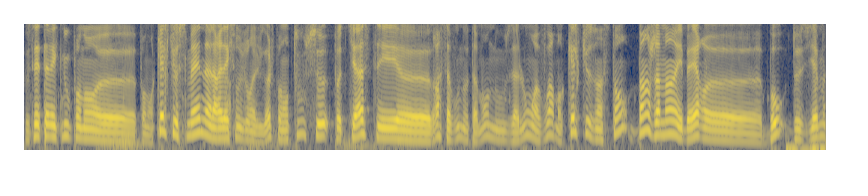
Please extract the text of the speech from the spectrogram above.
Vous êtes avec nous pendant, euh, pendant quelques semaines à la rédaction du Journal du Golf, pendant tout ce podcast. Et euh, grâce à vous notamment, nous allons avoir dans quelques instants Benjamin Hébert, beau deuxième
